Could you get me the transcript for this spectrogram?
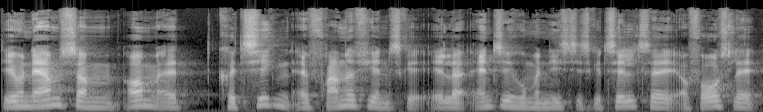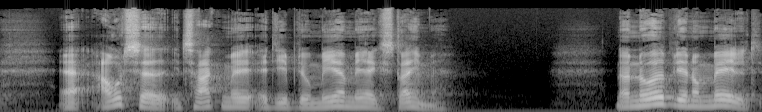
Det er jo nærmest som om, at kritikken af fremmedfjendske eller antihumanistiske tiltag og forslag er aftaget i takt med, at de er blevet mere og mere ekstreme. Når noget bliver normalt,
